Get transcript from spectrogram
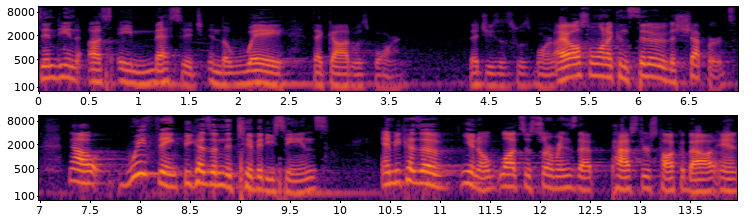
sending us a message in the way that God was born. that Jesus was born. I also want to consider the shepherds. Now, we think because of nativity scenes and because of, you know, lots of sermons that pastors talk about and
